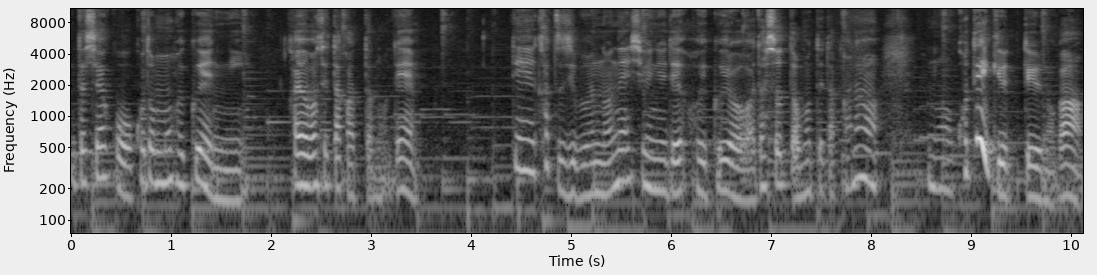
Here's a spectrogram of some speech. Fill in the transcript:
私はこう子ども保育園に通わせたかったのででかつ自分のね収入で保育料は出すって思ってたからその固定給っていうのが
